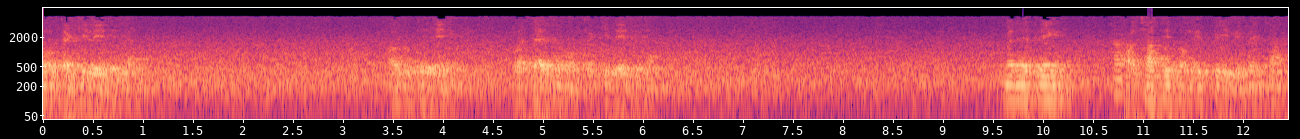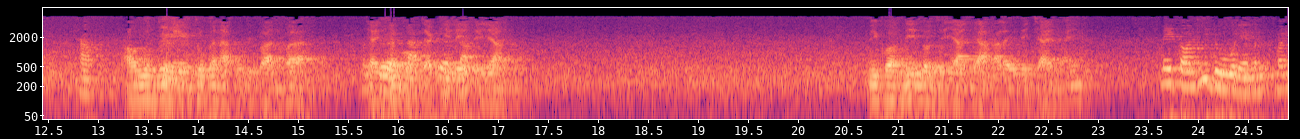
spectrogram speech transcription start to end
งบจากกิเลสหรือยังเอารู้ตัวเองว่าใจสงบจากกิเลสหรือยังไม่ได้เพ่ง เอาชัดที่ตรงนี้ปีหรือไม่ชัดครับเอารู้ตัวเองทุกขณะปัจจุบันว่าใจสงบจากกิเลสหรือยังมีความดิ้นรนทยานอยากอะไรในใจไหมในตอนที่ดูเนี่ยมันมัน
